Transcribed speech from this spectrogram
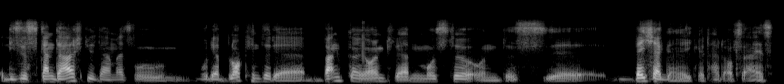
Dieses Skandalspiel damals, wo, wo der Block hinter der Bank geräumt werden musste und es äh, Becher geregnet hat aufs Eis.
